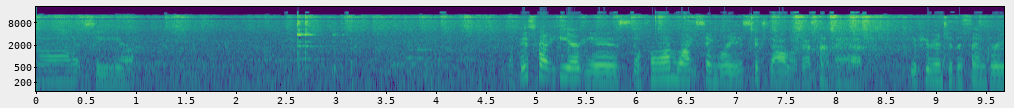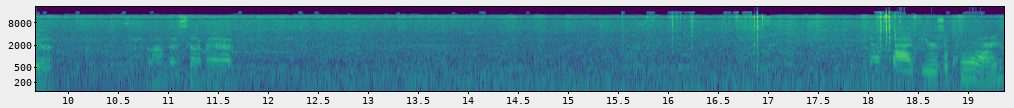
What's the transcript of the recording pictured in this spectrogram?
Uh, let's see here. But this right here is the farm white sangria. It's six dollars. That's not bad. If you're into the sangria, um, that's not bad. They have five ears of corn.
